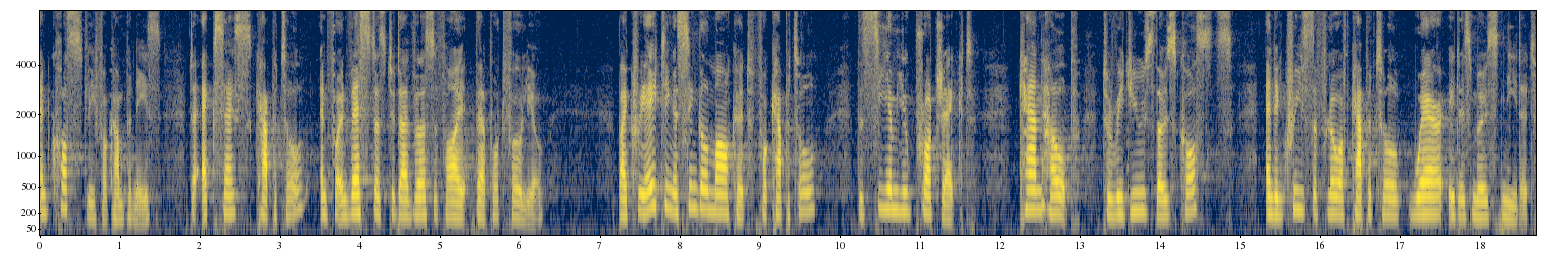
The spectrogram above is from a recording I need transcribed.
and costly for companies to access capital and for investors to diversify their portfolio. By creating a single market for capital, the CMU project can help to reduce those costs and increase the flow of capital where it is most needed.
